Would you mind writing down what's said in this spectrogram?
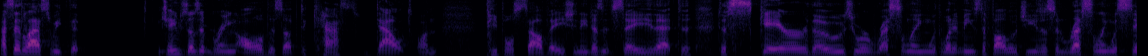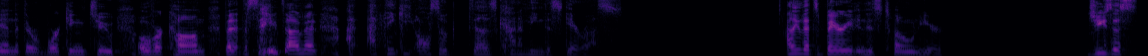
I said last week that James doesn't bring all of this up to cast doubt on people's salvation. He doesn't say that to, to scare those who are wrestling with what it means to follow Jesus and wrestling with sin that they're working to overcome. But at the same time, I, I think he also does kind of mean to scare us. I think that's buried in his tone here. Jesus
